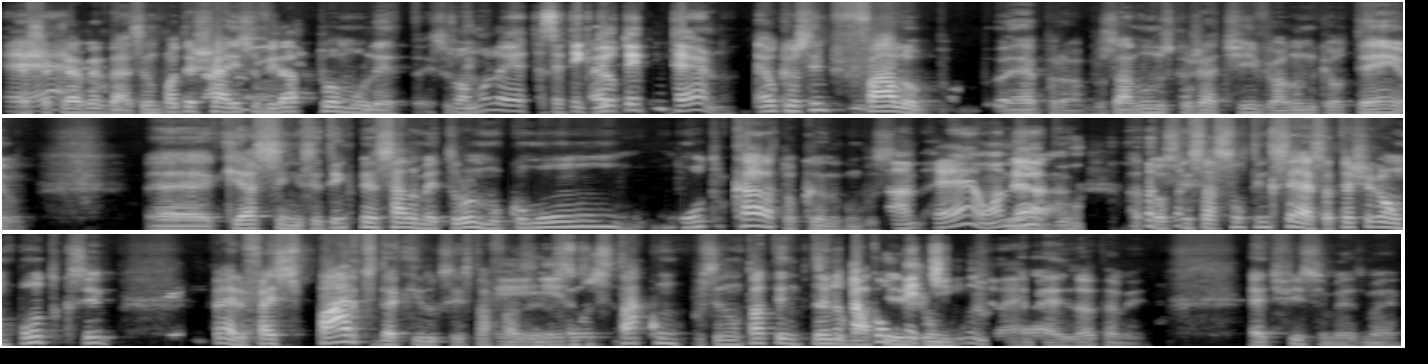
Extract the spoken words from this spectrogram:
É, Essa é a verdade. Você não pode deixar isso virar tua muleta. Isso tua tem... muleta. Você tem que ter é, o tempo interno. É o que eu sempre falo é, para os alunos que eu já tive, o aluno que eu tenho, é, que é assim, você tem que pensar no metrônomo como um, um outro cara tocando com você. É, um né? amigo. A, a tua sensação tem que ser essa, até chegar a um ponto que você, velho, faz parte daquilo que você está fazendo. Isso. Você não está com, você não está tentando não tá bater junto. É. é. exatamente. É difícil mesmo, é.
